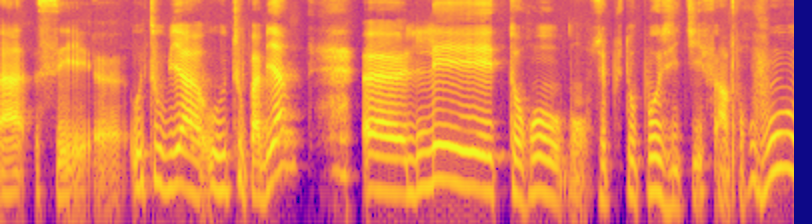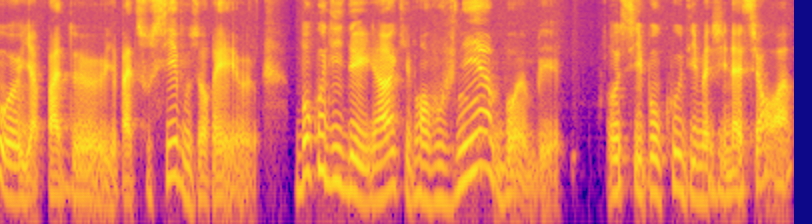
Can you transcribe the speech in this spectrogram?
hein, c'est euh, ou tout bien ou tout pas bien. Les taureaux, bon, c'est plutôt positif hein, pour vous. Il n'y a pas de, il a pas de souci. Vous aurez beaucoup d'idées hein, qui vont vous venir, aussi beaucoup d'imagination. Hein.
